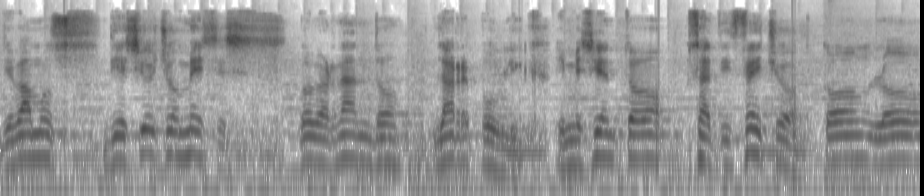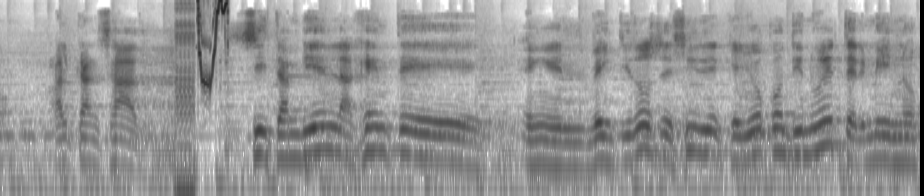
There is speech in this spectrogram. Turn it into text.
Llevamos 18 meses gobernando la República y me siento satisfecho con lo alcanzado. Si también la gente en el 22 decide que yo continúe, termino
